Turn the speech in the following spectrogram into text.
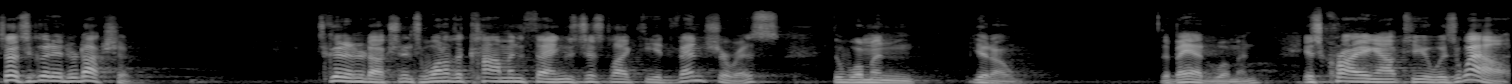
So it's a good introduction. It's a good introduction. It's one of the common things, just like the adventurous, the woman, you know, the bad woman, is crying out to you as well,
